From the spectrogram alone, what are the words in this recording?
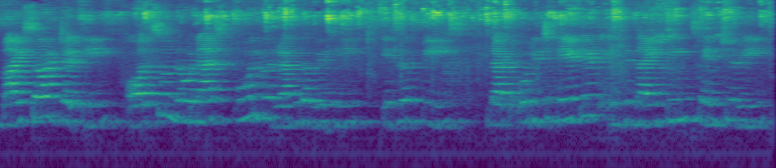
Mysore Jathi, also known as Purva Ranga Vidhi, is a piece that originated in the 19th century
